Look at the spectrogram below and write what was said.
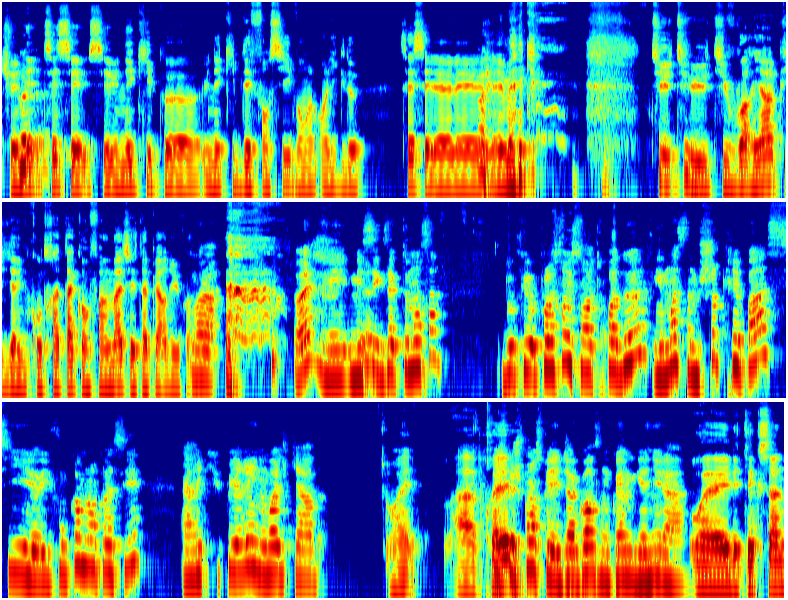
C'est une, une équipe, euh, une équipe défensive en, en Ligue 2. Tu sais, c'est les, les, Ouais. les mecs. tu, tu, tu vois rien, puis il y a une contre-attaque en fin de match et t'as perdu. Quoi. Voilà. ouais, mais, mais c'est exactement ça. Donc euh, pour l'instant, ils sont à 3-2, et moi, ça me choquerait pas si euh, ils font comme l'an passé, à récupérer une wildcard. Ouais. Parce que je pense que les Jaguars vont quand même gagner la. ouais, les Texans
